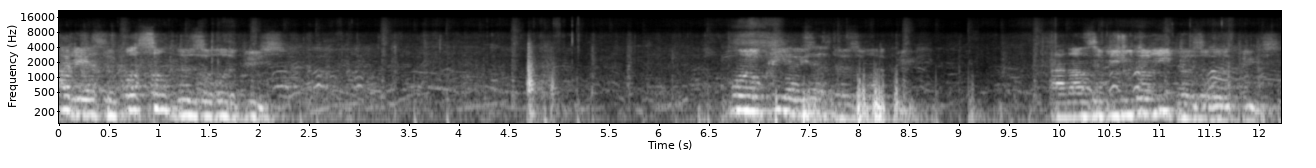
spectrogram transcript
ADS Poisson 2 euros de plus. Monoprix à Uzès 2 euros de plus. Tendance bijouterie 2 euros de plus.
